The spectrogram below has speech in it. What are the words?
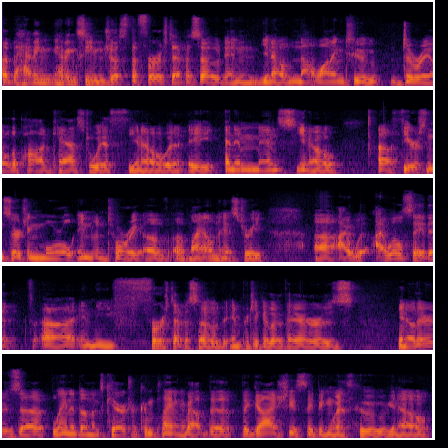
Uh, having having seen just the first episode, and you know, not wanting to derail the podcast with you know a an immense you know uh, fierce and searching moral inventory of of my own history. Uh, I wi- I will say that uh, in the first episode, in particular, there's you know, there's uh, Lena Dunham's character complaining about the the guy she's sleeping with, who you know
